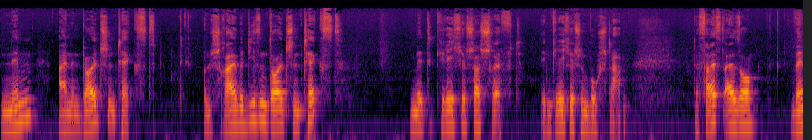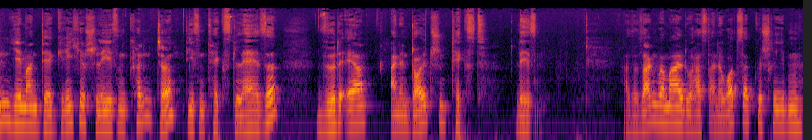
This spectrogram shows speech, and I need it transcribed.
Nimm einen deutschen Text und schreibe diesen deutschen Text mit griechischer Schrift, in griechischen Buchstaben. Das heißt also, wenn jemand, der Griechisch lesen könnte, diesen Text läse, würde er einen deutschen Text lesen. Also sagen wir mal, du hast eine WhatsApp geschrieben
